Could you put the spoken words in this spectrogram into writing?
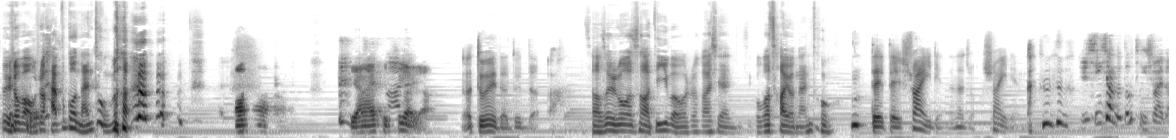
所以说吧，我说还不够男同嘛。啊，原来是这样。呃，对的对的啊，操，所以说我操，第一本我是发现我操有男同，得得帅一点的那种，帅一点的。女性向的都挺帅的，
